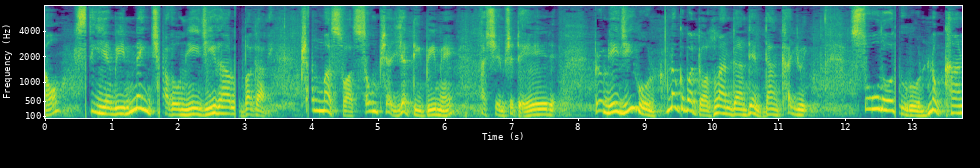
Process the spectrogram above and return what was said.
နော်စီရင်ပြီးနှိမ်ချသောမြေကြီးသားတို့ဘက်ကနေဖြ တ်မတ်စွာဆုံးဖြတ်ရက်တည်ပေးမယ်အရှင်ဖြစ်တယ်တဲ့ပြီးတော့မြေကြီးကိုနှုတ်ကပတ်တော်လှန်တန်တဲ့ဒဏ်ခတ်၍စိုးသောသူကိုနှုတ်ခမ်း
